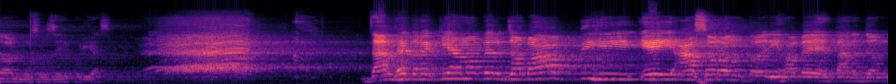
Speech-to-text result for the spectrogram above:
দশ বছর জেল করিয়াছে যার ভেতরে কিয়ামতের জবাবদিহি এই আচরণ তৈরি হবে, তার জন্য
